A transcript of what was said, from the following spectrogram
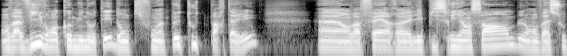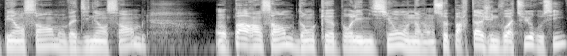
On va vivre en communauté, donc il faut un peu tout partager. Euh, on va faire euh, l'épicerie ensemble, on va souper ensemble, on va dîner ensemble. On part ensemble, donc euh, pour l'émission, on, on, se partage une voiture aussi.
